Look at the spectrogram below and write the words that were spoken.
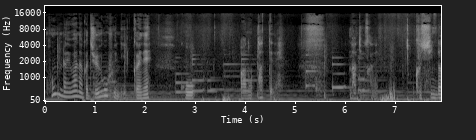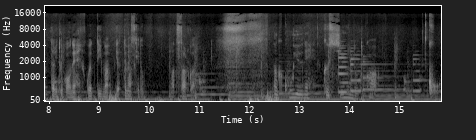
本来はなんか15分に1回ねこうあの立ってね何て言うんですかね屈伸だったりとかをねこうやって今やってますけどまあ伝わるかな。なんかこういうね屈伸運動とかこ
